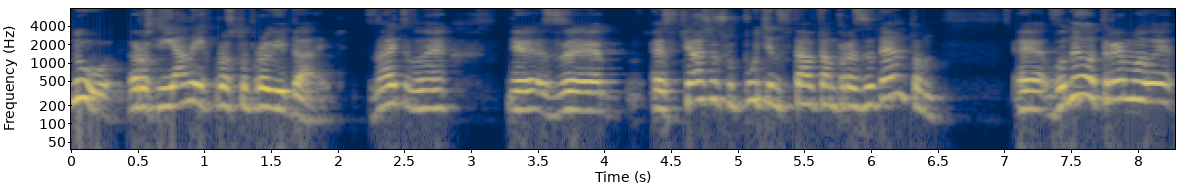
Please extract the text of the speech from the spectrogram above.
Ну, росіяни їх просто проїдають. Знаєте, вони з, з часу, що Путін став там президентом, вони отримали,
